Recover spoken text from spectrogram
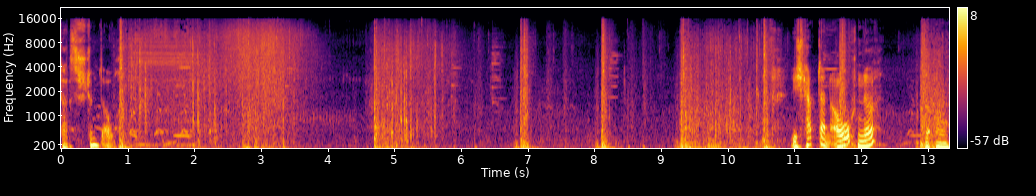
Das stimmt auch. Ich habe dann auch, ne? Oh, oh.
